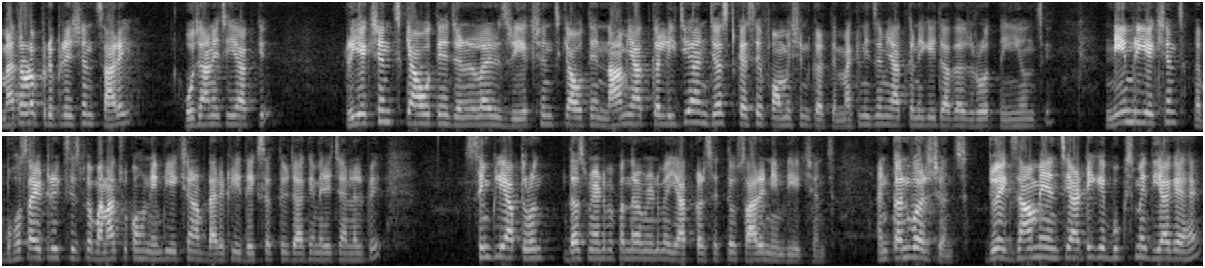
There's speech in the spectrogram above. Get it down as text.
मैथड ऑफ़ प्रिपरेशन सारे हो जाने चाहिए आपके। रिएक्शंस क्या होते हैं? जनरलाइज रिएक्शंस क्या होते हैं? नाम याद कर लीजिए। एंड जस्ट कैसे फॉर्मेशन करते हैं? मैकेनिज्म याद करने की ज़्यादा ज़रूरत नहीं है उनसे। नेम रिएक्शंस मैं बहुत सारी ट्रिक्स इस पर बना चुका हूँ। नेम रिएक्शन आप डायरेक्टली देख सकते हो जाके मेरे चैनल पे। सिंपली आप तुरंत 10 मिनट में 15 मिनट में याद कर सकते हो सारे नेम रिएक्शंस एंड कन्वर्जन्स जो एग्ज़ाम में एनसीईआरटी e के बुक्स में दिया गया है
